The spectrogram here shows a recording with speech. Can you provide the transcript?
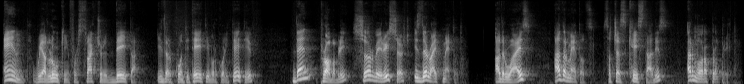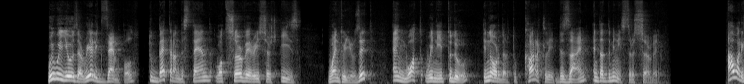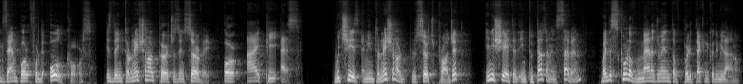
and we are looking for structured data, either quantitative or qualitative, then probably survey research is the right method. Otherwise, other methods, such as case studies, are more appropriate. We will use a real example to better understand what survey research is, when to use it, and what we need to do in order to correctly design and administer a survey. Our example for the whole course is the International Purchasing Survey, or IPS, which is an international research project initiated in 2007 by the School of Management of Politecnico di Milano,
